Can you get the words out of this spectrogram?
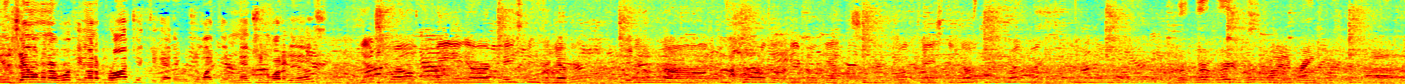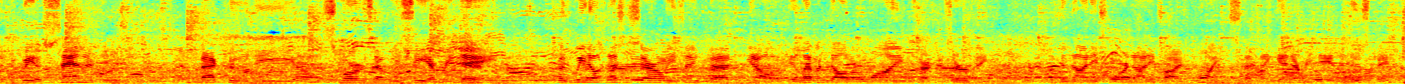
You gentlemen are working on a project together. Would you like to mention what it is? Yes, well, we are tasting together to uh, ensure that people get some good tasting notes, right, Mike? And, uh, We're, we're, we're, we're trying to bring uh, a degree of sanity back to the uh, scores that we see every day. Because we don't necessarily think that, you know, the $11 wines are deserving of the 94, 95 points that they get every day in the newspaper.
